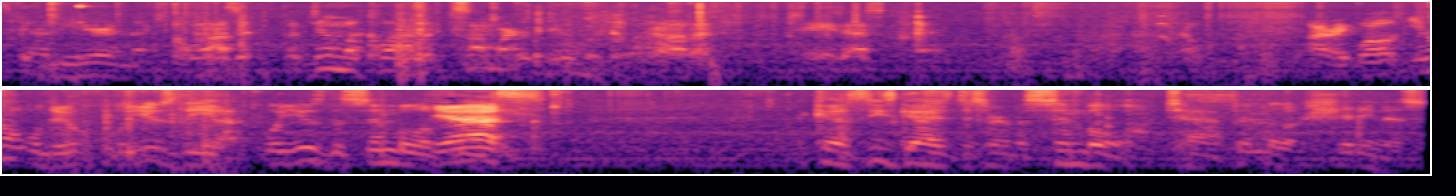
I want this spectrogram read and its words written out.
It's gotta be here in the closet, the Duma closet somewhere. Duma closet. Jesus. All right. Well, you know what we'll do? We'll use the uh, we'll use the symbol of Yes. plenty. Because these guys deserve a symbol tap. Symbol of shittiness.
